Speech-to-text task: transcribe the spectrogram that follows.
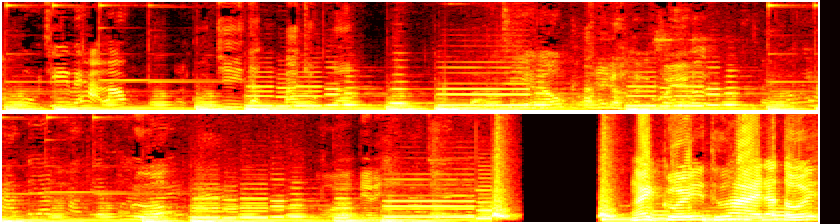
củ chi với hạ long. Củ chi tận ba chục rồi củ Ngày cưới thứ hai đã tới,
